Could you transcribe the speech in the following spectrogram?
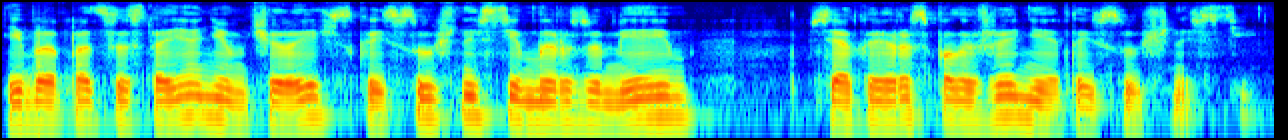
Ибо под состоянием человеческой сущности мы разумеем всякое расположение этой сущности –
